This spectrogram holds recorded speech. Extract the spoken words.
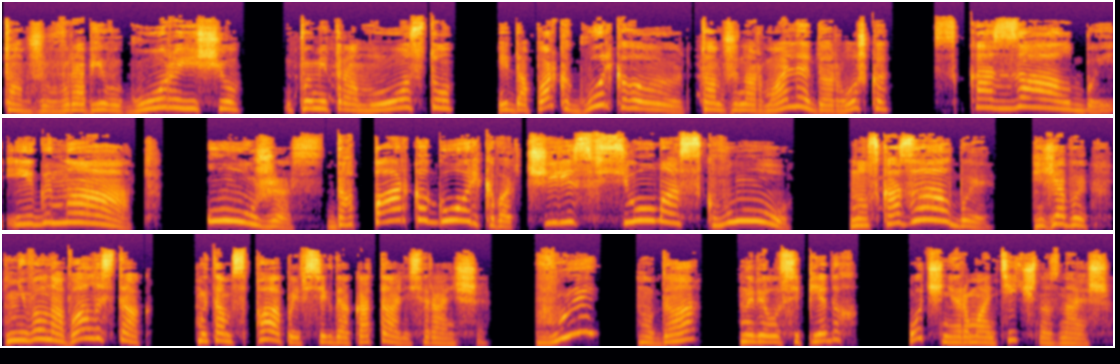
там же Воробьевы горы еще, по метромосту, и до парка Горького, там же нормальная дорожка. Сказал бы, Игнат, ужас, до парка Горького, через всю Москву. Но сказал бы, я бы не волновалась так. Мы там с папой всегда катались раньше. Вы? Ну да, на велосипедах. Очень романтично, знаешь.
